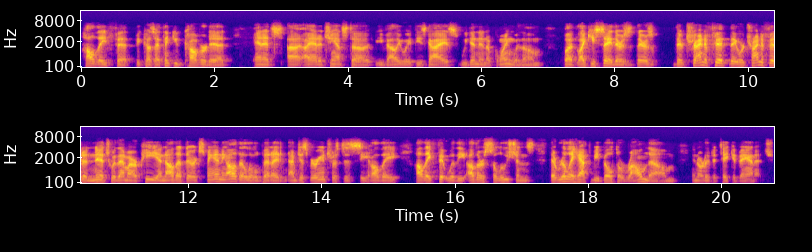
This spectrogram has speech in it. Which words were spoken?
how they fit because I think you covered it and it's uh, I had a chance to evaluate these guys. We didn't end up going with them, but like you say, there's there's they're trying to fit. They were trying to fit a niche with MRP, and now that they're expanding out a little bit, I, I'm just very interested to see how they how they fit with the other solutions that really have to be built around them in order to take advantage.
